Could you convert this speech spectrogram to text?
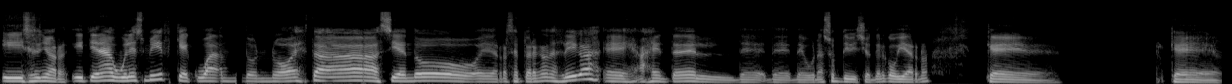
y sí, señor, y tienen a Will Smith, que cuando no está siendo eh, receptor en grandes ligas, es agente del, de, de, de una subdivisión del gobierno que, que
